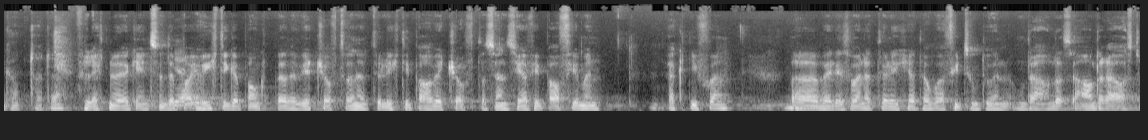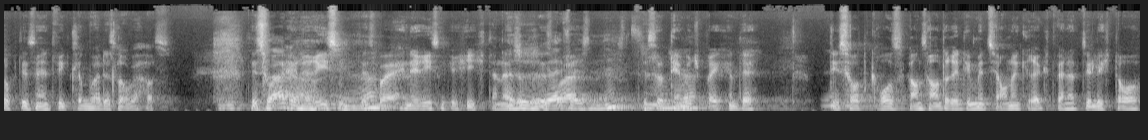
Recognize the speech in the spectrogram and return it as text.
gehabt hat. Ja. Vielleicht nur ergänzend, ein ja. wichtiger Punkt bei der Wirtschaft war natürlich die Bauwirtschaft. Da sind sehr viele Baufirmen aktiv waren, mhm. weil das war natürlich, ja, da war viel zu tun. Und ein anderer Ausdruck dieser Entwicklung war das Lagerhaus. Das war eine Riesen, ja. das war eine Riesengeschichte. Ne? Also, also das, war, das so dementsprechende, das hat groß, ganz andere Dimensionen gekriegt, weil natürlich da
